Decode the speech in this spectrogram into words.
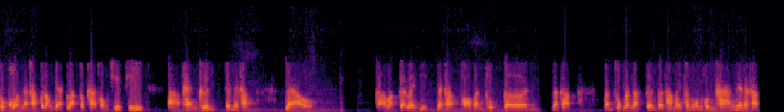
ทุกคนนะครับก็ต้องแบกรับกับค่าของชีพที่อ่าแพงขึ้นใช่ไหมครับ แล้วถามว่าเกิดอะไรอีกนะครับ พอบรรทุกเกินนะครับบรรทุกน้ำหนักเกินก็ทำให้ถนนหนทางเนี่ยนะครับ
